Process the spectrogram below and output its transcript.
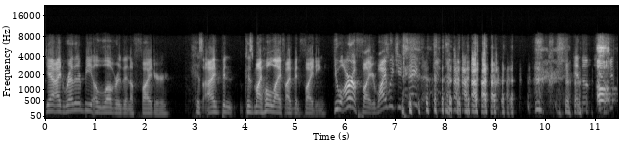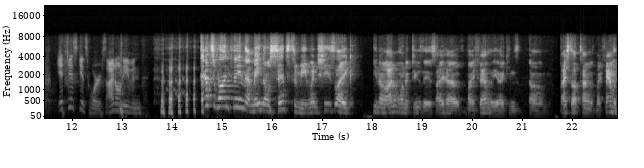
Yeah, I'd rather be a lover than a fighter, because I've been, because my whole life I've been fighting. You are a fighter. Why would you say that? and the, it, Oh. Just, it just gets worse. I don't even. That's one thing that made no sense to me when she's like, you know, I don't want to do this. I have my family. I can. Um, I still have time with my family.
